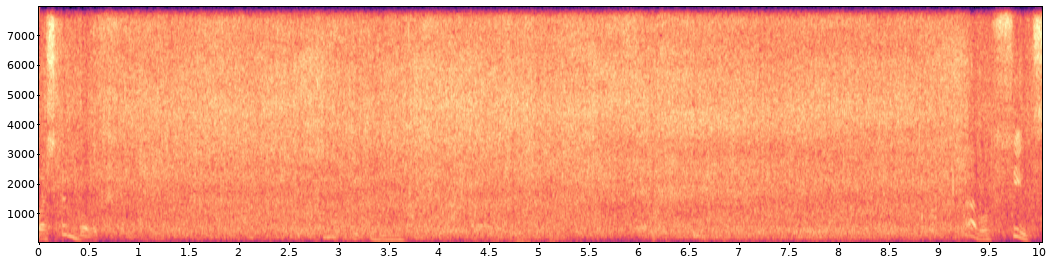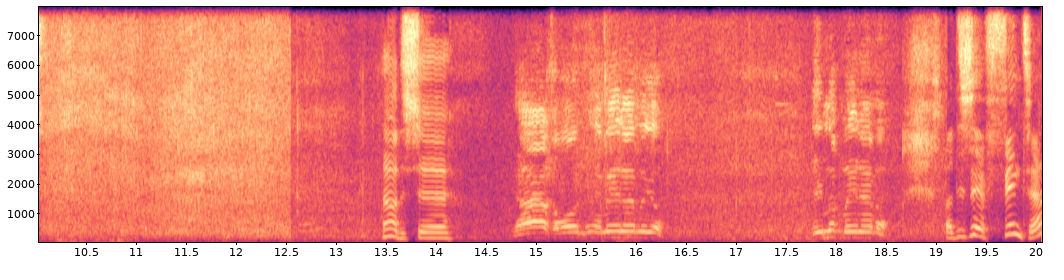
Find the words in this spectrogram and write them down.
Başka bir balık. Ha bu Fint. Ja, dus eh, Ja, gewoon eh, meenemen joh. Die mag meenemen. wat is eh Fint hè?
